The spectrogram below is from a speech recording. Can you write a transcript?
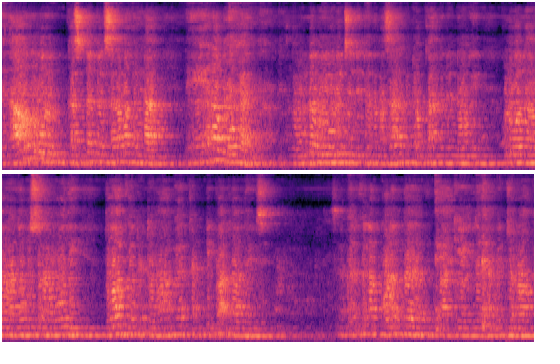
ஏதாவது ஒரு கஷ்டங்கள் சிரமங்கள்னா நேரா போக அங்க உள்ள போய் ஒளி செஞ்சுட்டு அந்த மசாலா கிட்ட உட்கார்ந்து நின்று ஓதி குழுவதாக அனுபவிச்சுரம் ஓதி துவா கேட்டுட்டு வாங்க. கண்டிப்பா அல்லா உதவி சில பேருக்கெல்லாம் குழந்தை பாக்கியம் இல்லை அப்படின்னு சொல்லுவாங்க.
